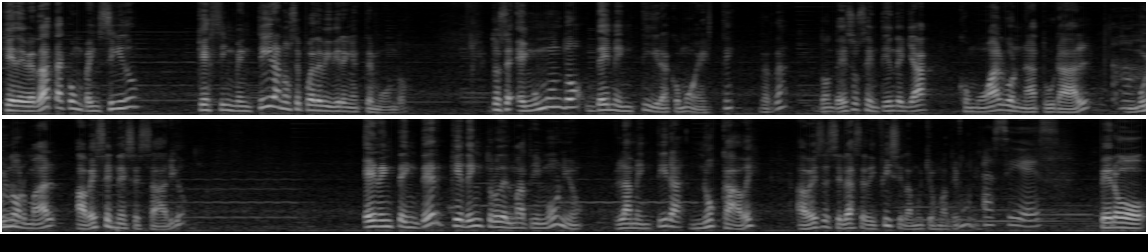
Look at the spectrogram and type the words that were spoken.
que de verdad está convencido que sin mentira no se puede vivir en este mundo. Entonces, en un mundo de mentira como este, ¿verdad? Donde eso se entiende ya como algo natural, muy normal, a veces necesario, el entender que dentro del matrimonio la mentira no cabe, a veces se le hace difícil a muchos matrimonios. Así es. Pero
